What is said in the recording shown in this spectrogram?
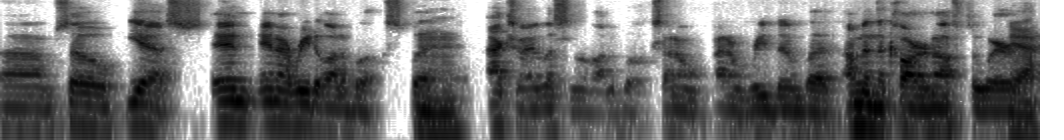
Um, so yes, and and I read a lot of books, but mm-hmm. actually I listen to a lot of books. I don't I don't read them, but I'm in the car enough to where yeah,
